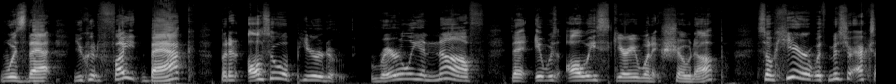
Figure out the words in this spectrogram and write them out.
was that you could fight back but it also appeared rarely enough that it was always scary when it showed up so here with mr x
